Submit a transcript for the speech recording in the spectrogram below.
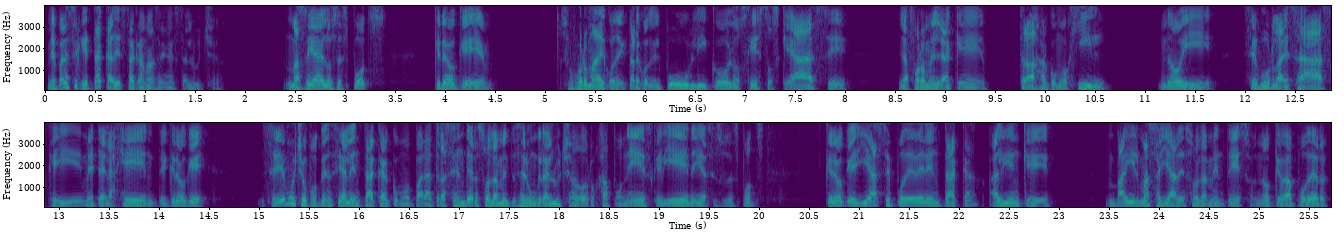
me parece que Taka destaca más en esta lucha. Más allá de los spots, creo que su forma de conectar con el público, los gestos que hace, la forma en la que trabaja como Gil, ¿no? Y se burla de Sasuke y mete a la gente. Creo que se ve mucho potencial en Taka como para trascender solamente ser un gran luchador japonés que viene y hace sus spots. Creo que ya se puede ver en Taka alguien que va a ir más allá de solamente eso, ¿no? Que va a poder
